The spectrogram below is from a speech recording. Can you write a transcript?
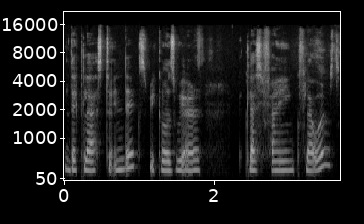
the class to index because we are classifying flowers.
